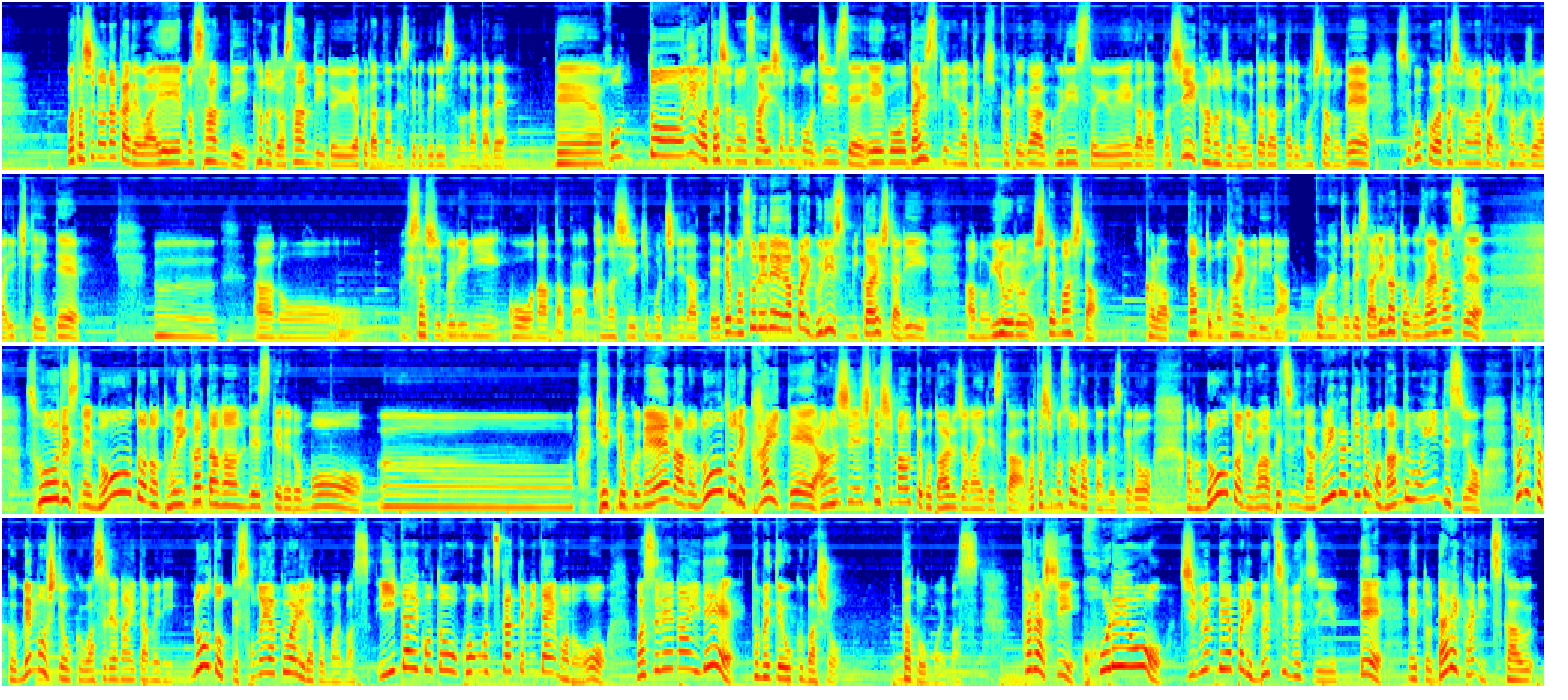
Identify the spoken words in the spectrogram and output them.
私の中では永遠のサンディ。彼女はサンディという役だったんですけど、グリースの中で。で、本当に私の最初のもう人生、英語を大好きになったきっかけがグリースという映画だったし、彼女の歌だったりもしたので、すごく私の中に彼女は生きていて、うん、あの久しぶりにこうなんだか悲しい気持ちになってでもそれでやっぱりグリース見返したりあのいろいろしてましたからなんともタイムリーなコメントですありがとうございますそうですねノートの取り方なんですけれどもうーん結局ね、あの、ノートで書いて安心してしまうってことあるじゃないですか。私もそうだったんですけど、あの、ノートには別に殴り書きでも何でもいいんですよ。とにかくメモしておく忘れないために。ノートってその役割だと思います。言いたいことを今後使ってみたいものを忘れないで止めておく場所だと思います。ただし、これを自分でやっぱりブツブツ言って、えっと、誰かに使う。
